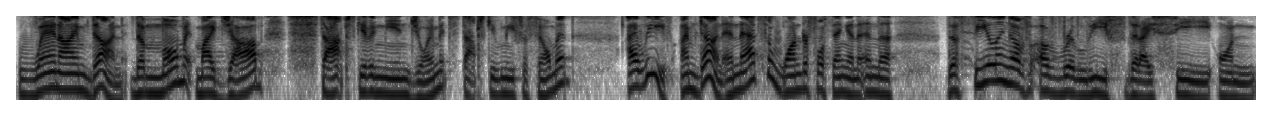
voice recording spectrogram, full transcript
when I'm done. The moment my job stops giving me enjoyment, stops giving me fulfillment, I leave. I'm done. And that's a wonderful thing. And, and the, the feeling of, of relief that I see on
